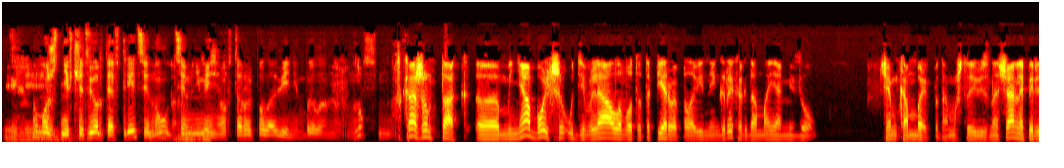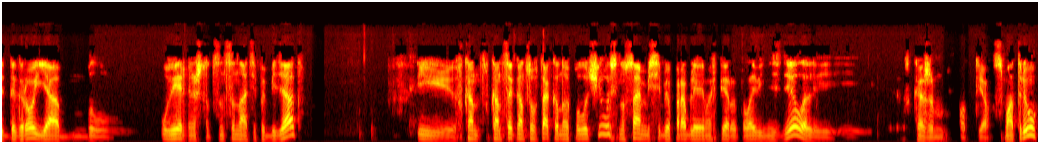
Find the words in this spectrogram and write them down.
или... Ну, может, не в четвертой, а в третьей, но, там тем не менее, во второй половине было 0.17. Ну, скажем так, э, меня больше удивляла вот эта первая половина игры, когда Майами вел, чем камбэк, потому что изначально перед игрой я был уверен, что Цинциннати победят, и в, кон- в конце концов так оно и получилось, но сами себе проблемы в первой половине сделали. И, скажем, вот я смотрю,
